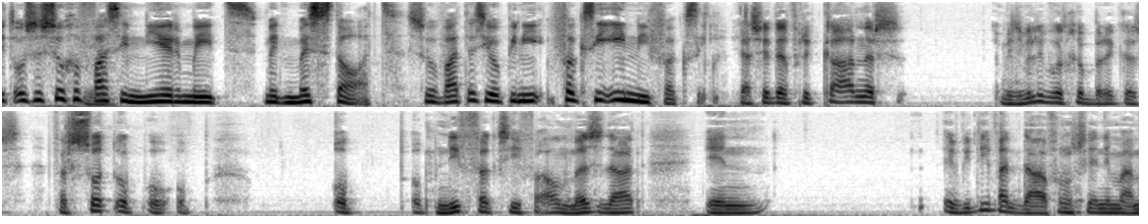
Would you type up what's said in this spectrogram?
weet ons is so gefassineer met met misdaad. So wat is jou opinie fiksie en nie fiksie? Ja, Suid-Afrikaners mens wil nie woord gebruik as versot op op op op op nie fiksie veral misdaad en ek weet nie wat daarvan sê nie, maar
